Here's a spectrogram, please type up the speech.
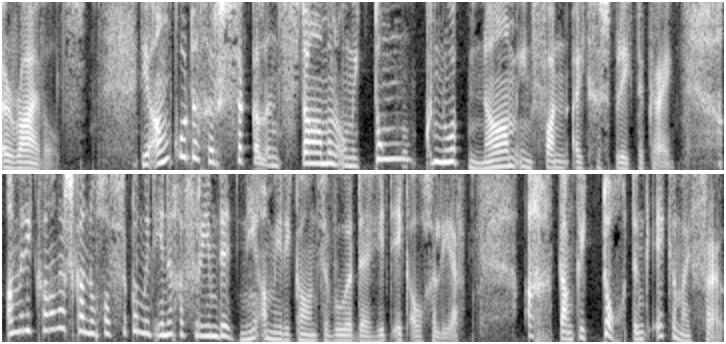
arrivals. Die aankondiger sukkel en stamel om die tongknoop naam en van uitgespreek te kry. Amerikaners kan nogal sukkel met enige vreemde nie-Amerikaanse woorde, het ek al geleer. Ag, dankie tog, dink ek en my vrou.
